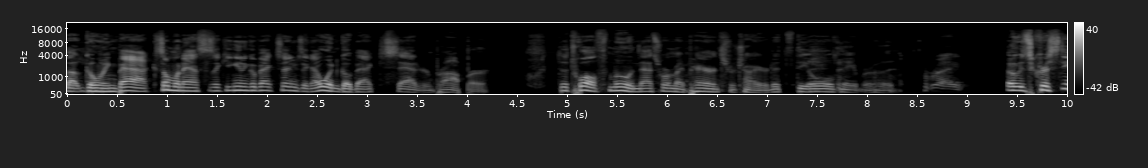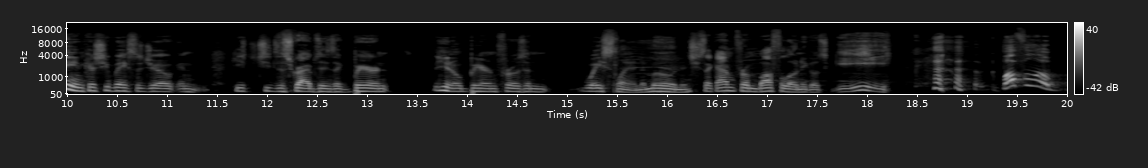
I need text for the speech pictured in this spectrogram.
about going back. Someone asks, like, you gonna go back to Saturn? He's like, I wouldn't go back to Saturn proper. The twelfth moon, that's where my parents retired. It's the old neighborhood. right. Oh, it's Christine because she makes a joke and he she describes it. He's like barren, you know, barren frozen wasteland, a moon, and she's like, I'm from Buffalo, and he goes, Gee. Buffalo,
